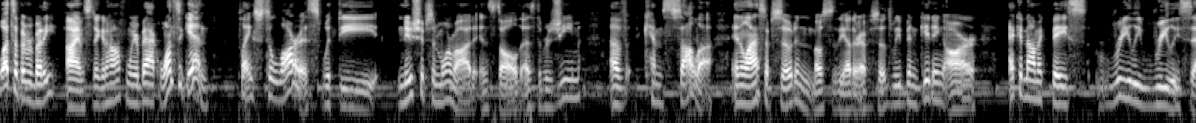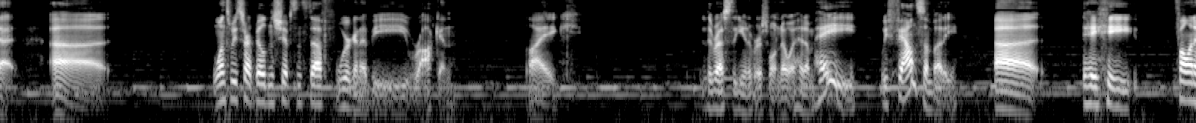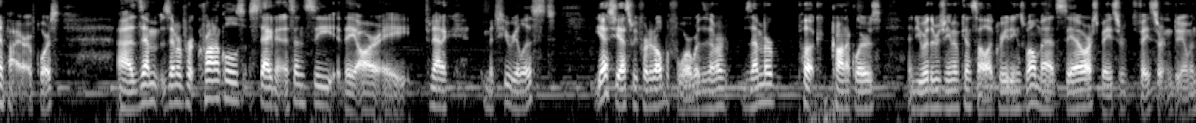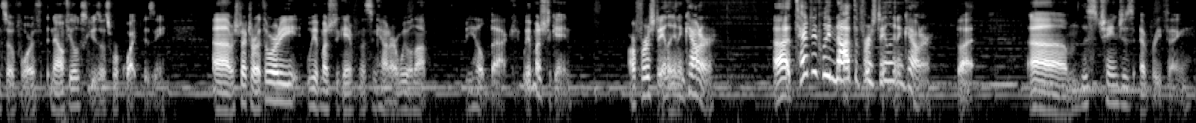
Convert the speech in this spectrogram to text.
What's up, everybody? I'm Snigenhoff, and we're back once again playing Stellaris with the new Ships and More mod installed as the regime of Kemsala. In the last episode, and most of the other episodes, we've been getting our economic base really, really set. Uh, once we start building ships and stuff, we're gonna be rocking. Like, the rest of the universe won't know what hit them. Hey, we found somebody. Uh, a Fallen Empire, of course. Uh, Zem- Chronicles, Stagnant Ascendancy. They are a fanatic materialist. Yes, yes, we've heard it all before. We're the Zemmer- Zemmerpuk Chroniclers, and you are the regime of Kensala. Greetings, well met. Stay out of our space or face certain doom, and so forth. Now, if you'll excuse us, we're quite busy. Uh, respect our authority. We have much to gain from this encounter. We will not be held back. We have much to gain. Our first alien encounter. Uh, technically not the first alien encounter, but um, this changes everything.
